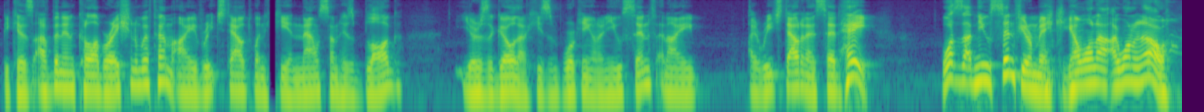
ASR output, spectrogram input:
Because I've been in collaboration with him. I reached out when he announced on his blog years ago that he's working on a new synth. And I, I reached out and I said, hey, What's that new synth you're making? I wanna, I wanna know.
